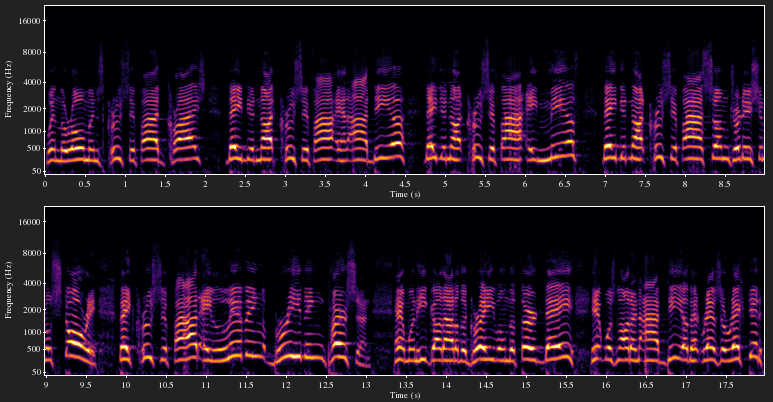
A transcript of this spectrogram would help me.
When the Romans crucified Christ, they did not crucify an idea, they did not crucify a myth, they did not crucify some traditional story. They crucified a living, breathing person. And when he got out of the grave on the third day, it was not an idea that resurrected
